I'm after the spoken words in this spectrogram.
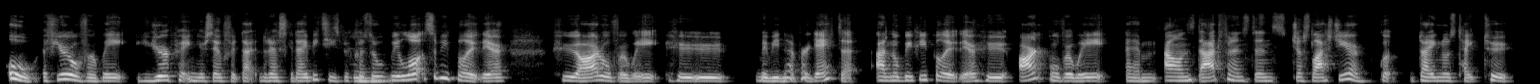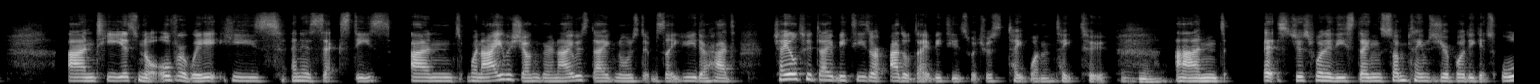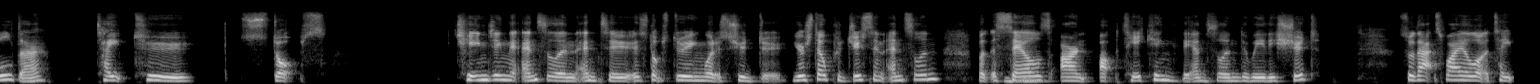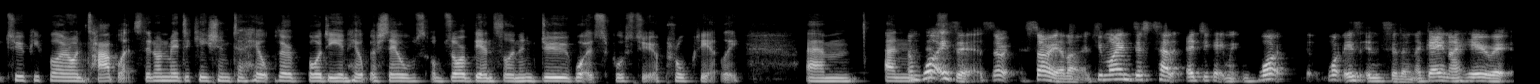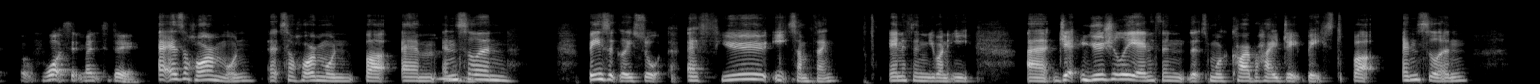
oh, if you're overweight, you're putting yourself at the risk of diabetes because mm. there will be lots of people out there who are overweight who maybe never get it. And there'll be people out there who aren't overweight. Um, Alan's dad, for instance, just last year got diagnosed type 2 and he is not overweight. He's in his 60s and when I was younger and I was diagnosed, it was like you either had childhood diabetes or adult diabetes, which was type 1 and type 2. Mm-hmm. And it's just one of these things. Sometimes as your body gets older, type 2 stops changing the insulin into it stops doing what it should do. You're still producing insulin, but the mm-hmm. cells aren't uptaking the insulin the way they should. So that's why a lot of type 2 people are on tablets. They're on medication to help their body and help their cells absorb the insulin and do what it's supposed to appropriately. Um, and, and what is it? Sorry, sorry, Alana. Do you mind just tell educate me? What what is insulin? Again, I hear it, but what's it meant to do? It is a hormone. It's a hormone, but um, mm. insulin basically. So if you eat something, anything you want to eat, uh, usually anything that's more carbohydrate based, but insulin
